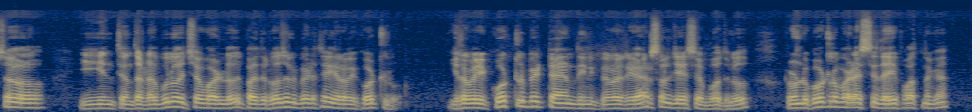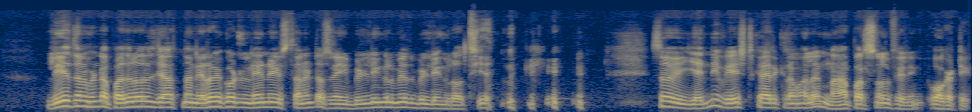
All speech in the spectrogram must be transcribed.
సో ఇంత ఇంత డబ్బులు వచ్చేవాళ్ళు పది రోజులు పెడితే ఇరవై కోట్లు. ఇరవై కోట్లు పెట్టి ఆయన దీనికి రిహార్సల్ చేసే బదులు రెండు కోట్లు పడేస్తే ఇది అయిపోతుందిగా? లేదనుకుంటే పది రోజులు చేస్తున్నాను ఇరవై కోట్లు నేనే ఇస్తానంటే అసలు ఈ బిల్డింగుల మీద బిల్డింగ్లు అవుతాయి. సో ఇవన్నీ వేస్ట్ కార్యక్రమాలు నా పర్సనల్ ఫీలింగ్ ఒకటి.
